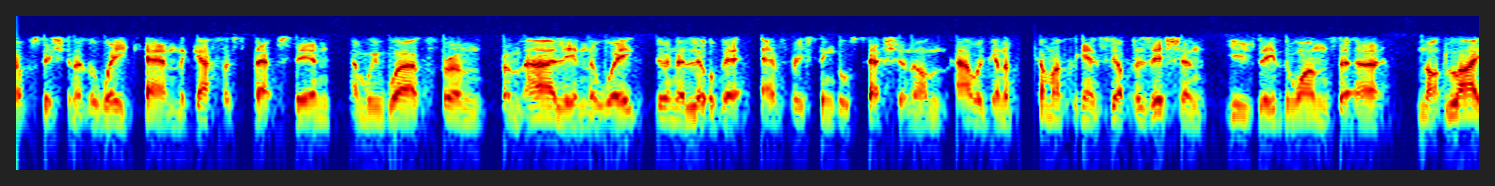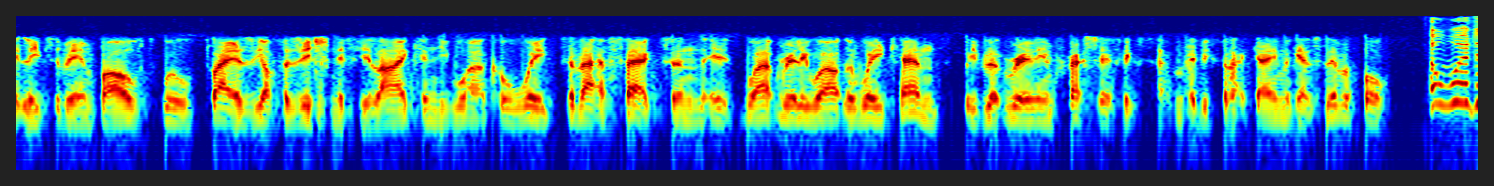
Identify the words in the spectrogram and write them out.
opposition at the weekend. The gaffer steps in, and we work from, from early in the week, doing a little bit every single session on how we're going to come up against the opposition. Usually, the ones that are not likely to be involved will play as the opposition, if you like, and you work all week to that effect. And it worked really well at the weekend. We've looked really impressive, except maybe for that game against Liverpool. A word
